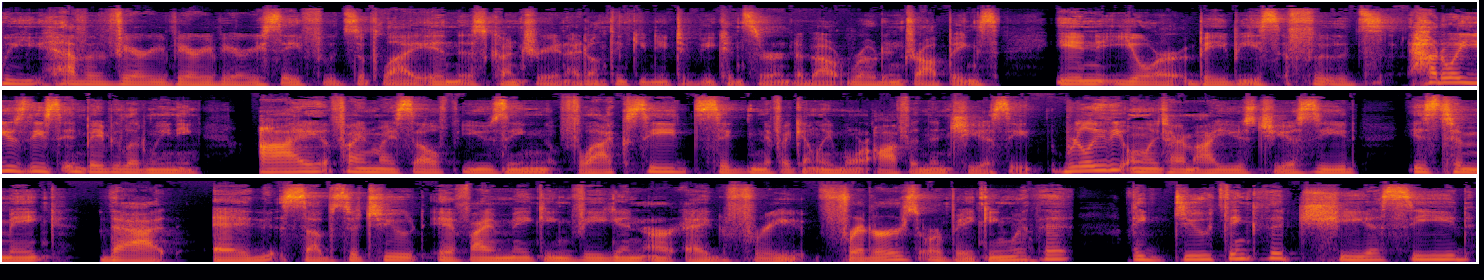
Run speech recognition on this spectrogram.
We have a very very very safe food supply in this country, and I don't think you need to be concerned about rodent droppings in your baby's foods. How do I use these in baby led weaning? I find myself using flaxseed significantly more often than chia seed. Really, the only time I use chia seed is to make that egg substitute if I'm making vegan or egg free fritters or baking with it. I do think the chia seed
